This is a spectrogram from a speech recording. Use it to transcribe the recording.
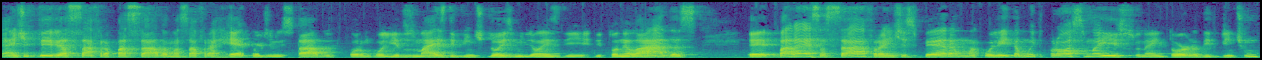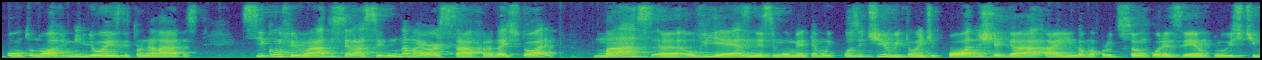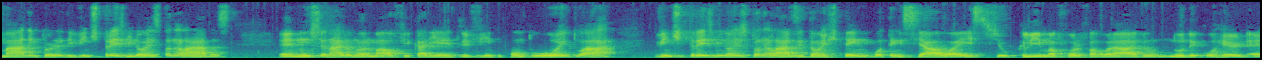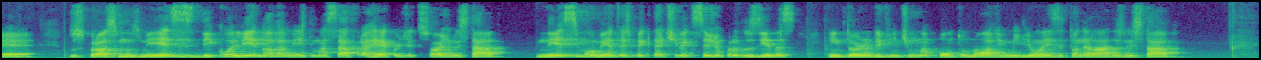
É, a gente teve a safra passada, uma safra recorde no estado, foram colhidos mais de 22 milhões de, de toneladas, é, para essa safra, a gente espera uma colheita muito próxima a isso, né, em torno de 21,9 milhões de toneladas. Se confirmado, será a segunda maior safra da história, mas uh, o viés nesse momento é muito positivo. Então, a gente pode chegar ainda a uma produção, por exemplo, estimada em torno de 23 milhões de toneladas. É, num cenário normal, ficaria entre 20,8 a 23 milhões de toneladas. Então a gente tem um potencial aí, se o clima for favorável no decorrer é, dos próximos meses, de colher novamente uma safra recorde de soja no estado. Nesse momento, a expectativa é que sejam produzidas em torno de 21,9 milhões de toneladas no estado.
